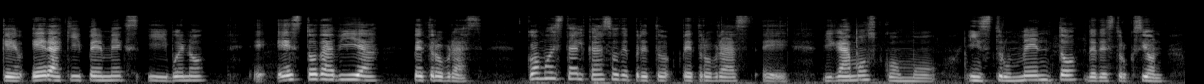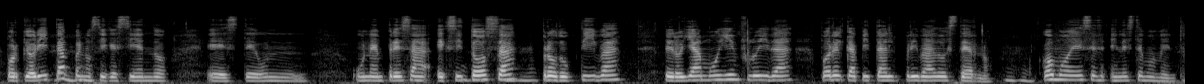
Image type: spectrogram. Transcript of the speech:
que era aquí Pemex y bueno, eh, es todavía Petrobras. ¿Cómo está el caso de Petrobras, eh, digamos, como instrumento de destrucción? Porque ahorita, bueno, sigue siendo este un, una empresa exitosa, productiva, pero ya muy influida por el capital privado externo. ¿Cómo es en este momento?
